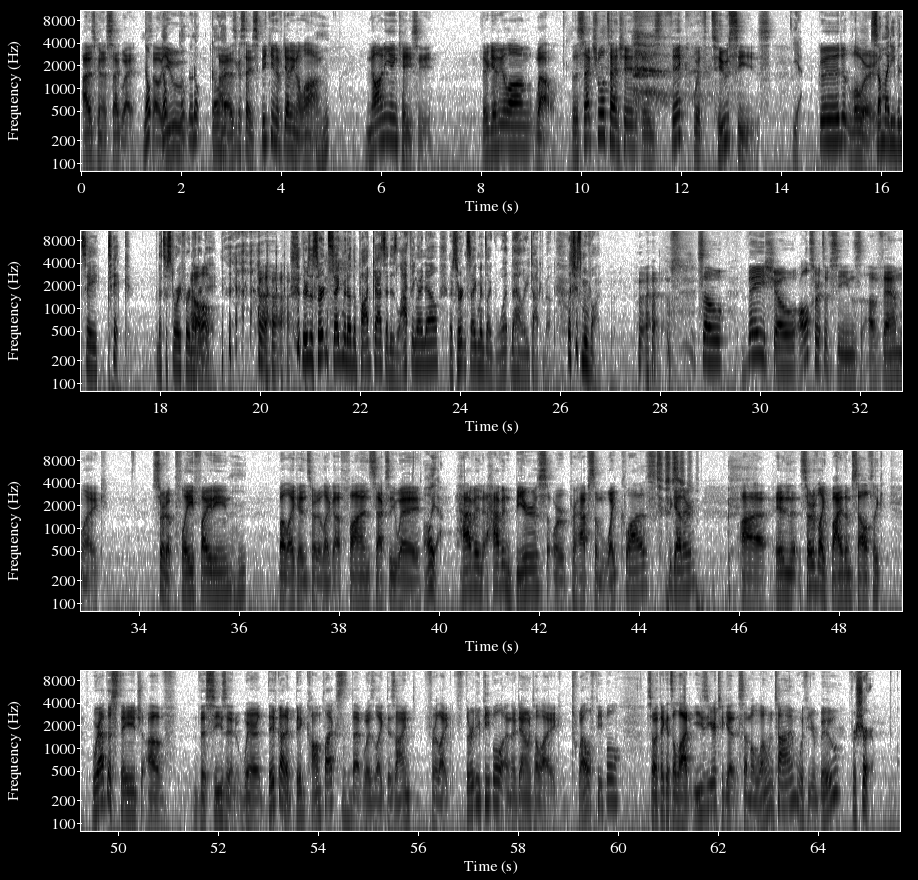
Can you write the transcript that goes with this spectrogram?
I was gonna segue. Nope. So nope, you. Nope. No. No. Go ahead. I was gonna say, speaking of getting along, Mm-hmm. Nany and Kaycee, they're getting along well. The sexual tension is thick with two C's. yeah. Good lord. Some might even say tick, but that's a story for another Oh. day. There's a certain segment of the podcast that is laughing right now, and a certain segment's like, "What the hell are you talking about?" Let's just move on. So they show all sorts of scenes of them like sort of play fighting, Mm-hmm. but like in sort of like a fun, sexy way. Oh yeah, Having having beers or perhaps some white claws together. Uh, and sort of like by themselves. Like we're at the stage of the season where they've got a big complex Mm-hmm. that was like designed for like 30 people and they're down to like 12 people. So I think it's a lot easier to get some alone time with your boo. for sure.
